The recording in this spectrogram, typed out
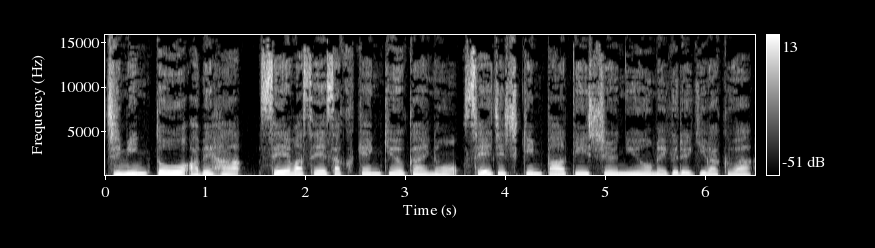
自民党安倍派清和政策研究会の政治資金パーティー収入をめぐる疑惑は、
